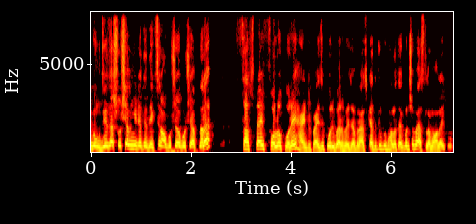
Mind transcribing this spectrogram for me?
এবং যে যা সোশ্যাল মিডিয়াতে দেখছেন, অবশ্যই অবশ্যই আপনারা সাবস্ক্রাইব ফলো করে হাই এন্টারপ্রাইজে পরিবার হয়ে যাবেন। আজকে এতটুকু। ভালো থাকবেন সবাই। আসসালামু আলাইকুম।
